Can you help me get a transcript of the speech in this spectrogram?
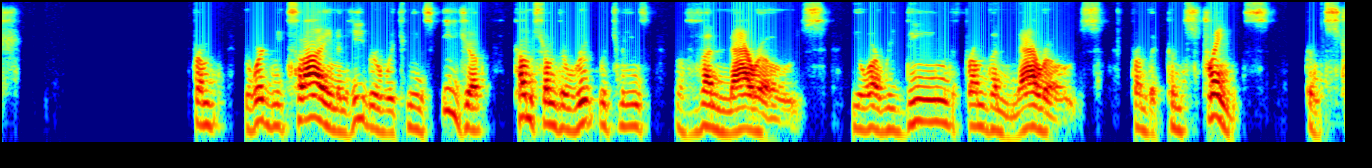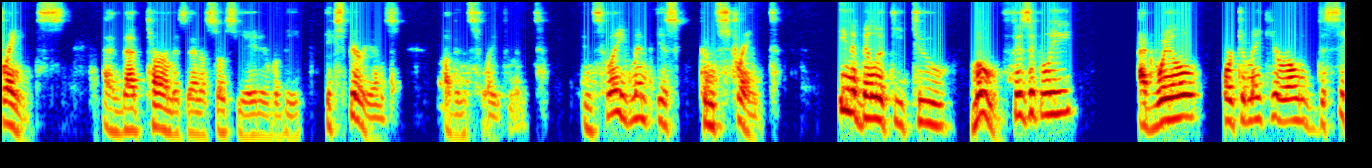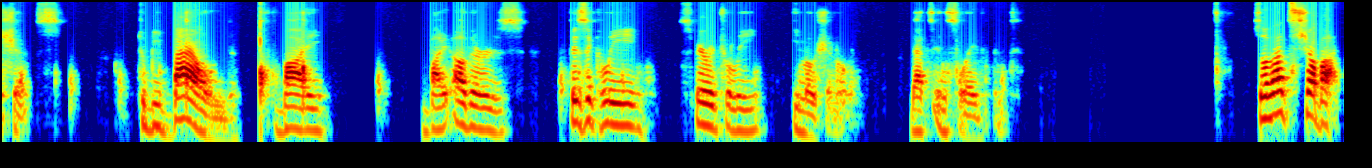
From the word Mitzrayim in Hebrew, which means Egypt, comes from the root which means the narrows. You are redeemed from the narrows, from the constraints, constraints. And that term is then associated with the experience of enslavement. Enslavement is constraint, inability to move physically at will or to make your own decisions, to be bound by, by others physically, spiritually, emotionally. That's enslavement. So that's Shabbat.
